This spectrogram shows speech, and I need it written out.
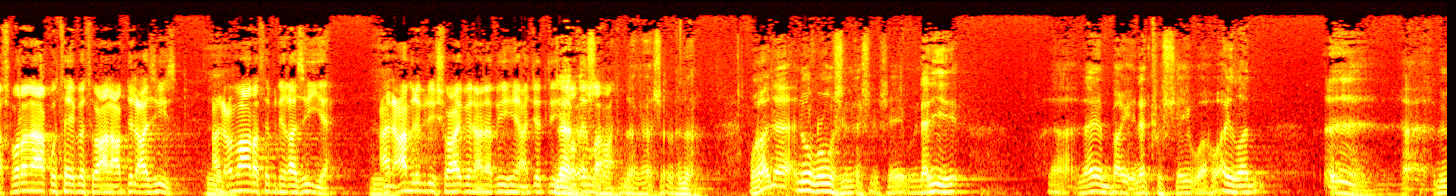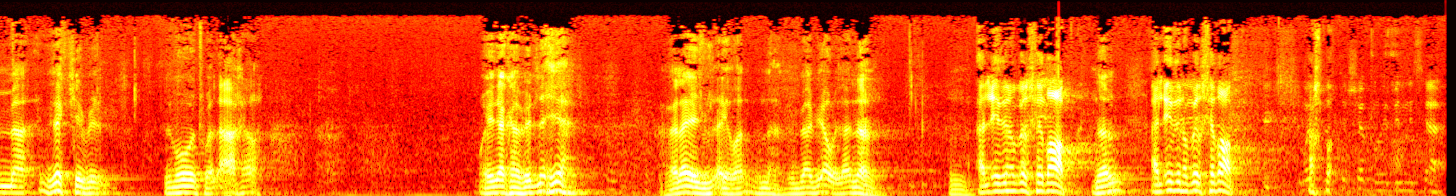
أخبرنا قتيبة عن عبد العزيز عن عمارة بن غزية عن عمرو بن شعيب عن أبيه عن جده رضي الله عنه. لا بأس نعم وهذا نور المسلم نفس الشيء ونذير لا, لا ينبغي نتف الشيء وهو أيضا مما يذكر بالموت والآخرة. وإذا كان في اللحية فلا يجوز أيضا. نعم من باب أولى. نعم. الإذن بالخضاب. نعم. الإذن بالخضاب. أخبر التشبه بالنساء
